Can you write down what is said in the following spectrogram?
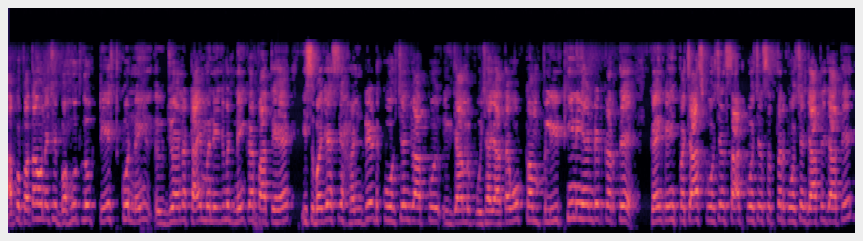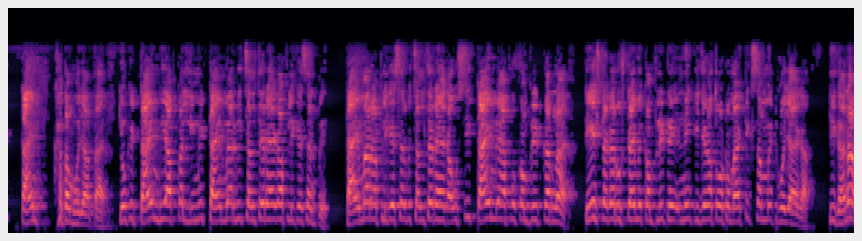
आपको पता होना चाहिए, बहुत लोग टेस्ट को नहीं, जो है ना टाइम मैनेजमेंट नहीं कर पाते हैं। इस वजह से हंड्रेड क्वेश्चन जो आपको एग्ज़ाम में पूछा जाता है, वो कंप्लीट ही नहीं हंड्रेड करते कहीं कहीं पचास क्वेश्चन साठ क्वेश्चन सत्तर क्वेश्चन जाते जाते टाइम खत्म हो जाता है। क्योंकि टाइम भी आपका लिमिट टाइमर भी चलते रहेगा अप्लीकेशन पे। टाइमर एप्लीकेशन पे चलते रहेगा, उसी टाइम में आपको कंप्लीट करना है। टेस्ट अगर उस टाइम में कंप्लीट नहीं कीजिएगा तो ऑटोमेटिक सबमिट हो जाएगा। ठीक है ना?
